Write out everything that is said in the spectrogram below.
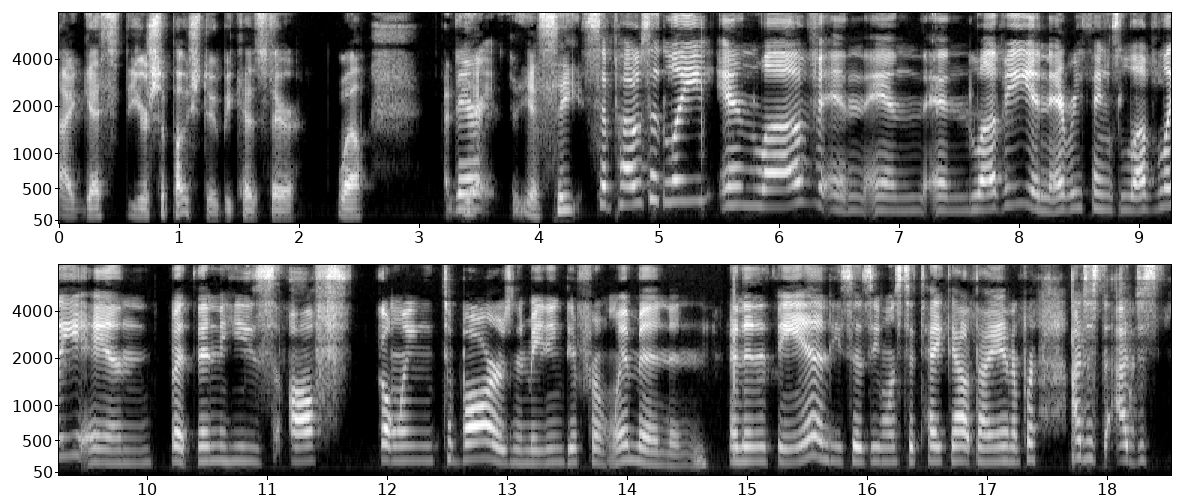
I guess you're supposed to because they're well, They're yeah, yeah, see, supposedly in love and and and lovey and everything's lovely and but then he's off going to bars and meeting different women and and then at the end he says he wants to take out Diana I just I just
